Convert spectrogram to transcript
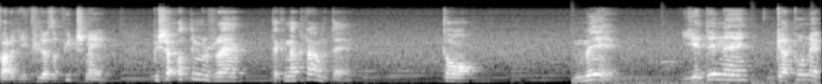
bardziej filozoficznej, pisze o tym, że tak naprawdę to my, jedyny gatunek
